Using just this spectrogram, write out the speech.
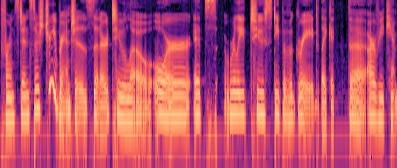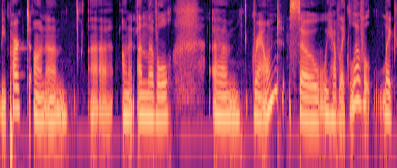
For instance, there's tree branches that are too low, or it's really too steep of a grade. Like it, the RV can't be parked on um, uh, on an unlevel um, ground. So we have like level, like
